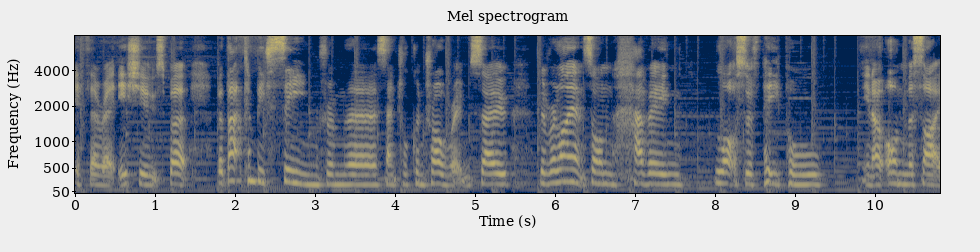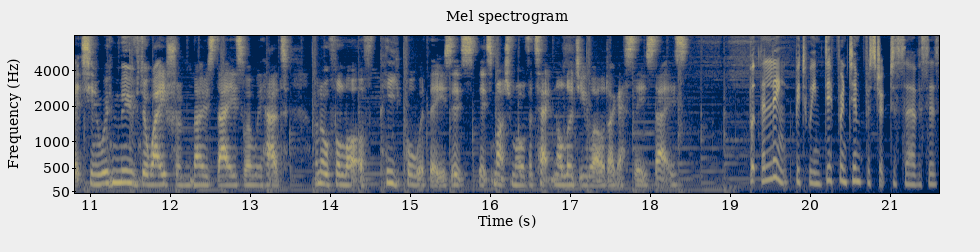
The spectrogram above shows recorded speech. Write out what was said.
if there are issues, but but that can be seen from the central control room. So the reliance on having lots of people, you know, on the sites, you know, we've moved away from those days where we had an awful lot of people with these. It's it's much more of a technology world, I guess, these days. But the link between different infrastructure services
